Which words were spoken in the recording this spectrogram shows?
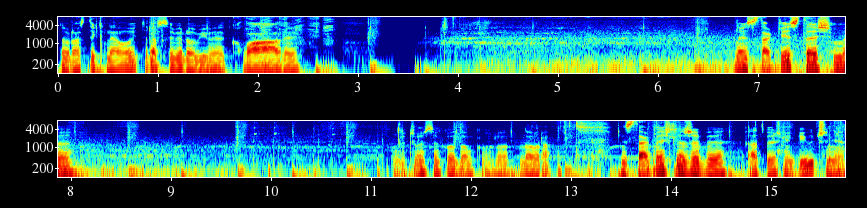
Dobra, styknęło i teraz sobie robimy kwary. No jest tak, jesteśmy. Czy jestem koło domku? Dobra. Więc tak, myślę, żeby... A ty będziesz mnie bił, czy nie?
